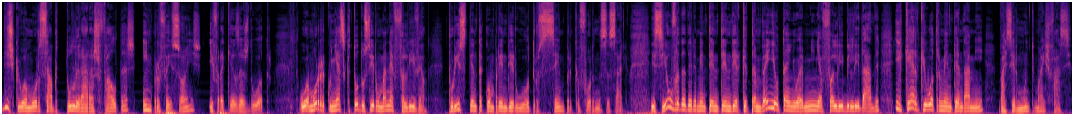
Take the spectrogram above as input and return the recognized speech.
diz que o amor sabe tolerar as faltas, imperfeições e fraquezas do outro. O amor reconhece que todo o ser humano é falível, por isso tenta compreender o outro sempre que for necessário. E se eu verdadeiramente entender que também eu tenho a minha falibilidade e quero que o outro me entenda a mim, vai ser muito mais fácil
